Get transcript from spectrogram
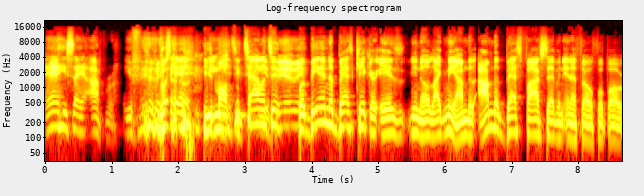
And he's saying opera. You feel me? But So, he's you- multi you talented. feel me? But being the best kicker is, you know, like me. I'm the I'm the best five seven NFL football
